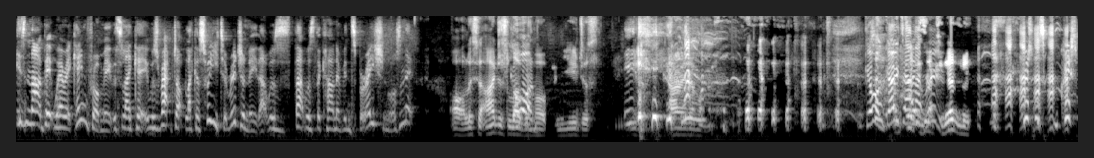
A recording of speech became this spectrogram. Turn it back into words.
I- i- isn't that a bit where it came from? It was like a, it was wrapped up like a sweet originally. That was that was the kind of inspiration, wasn't it? Oh, listen, I just Go love on. them up, and you just, you just carry them on. Go on, go down that route. Christmas Chris,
